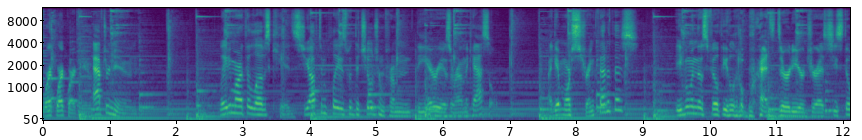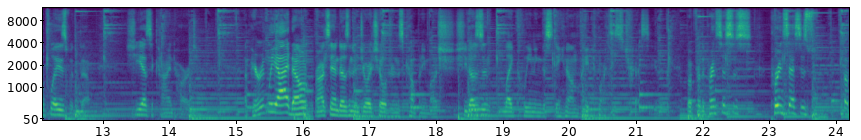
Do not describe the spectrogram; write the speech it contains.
Work, work, work. Afternoon. Lady Martha loves kids. She often plays with the children from the areas around the castle. I get more strength out of this? Even when those filthy little brats dirty her dress, she still plays with them. She has a kind heart. Apparently I don't. Roxanne doesn't enjoy children's company much. She doesn't like cleaning the stain on Lady Martha's dress either. But for the princesses, princesses, uh,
